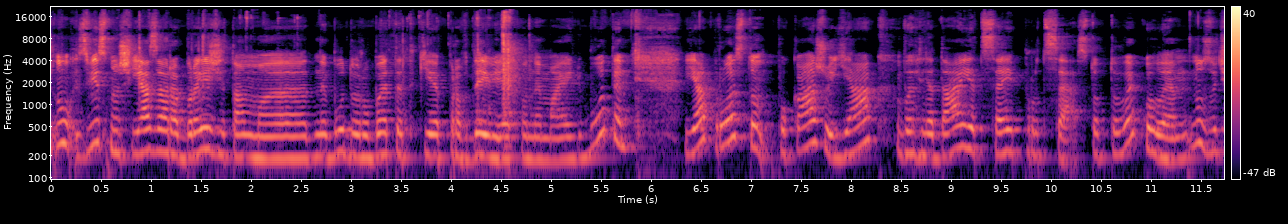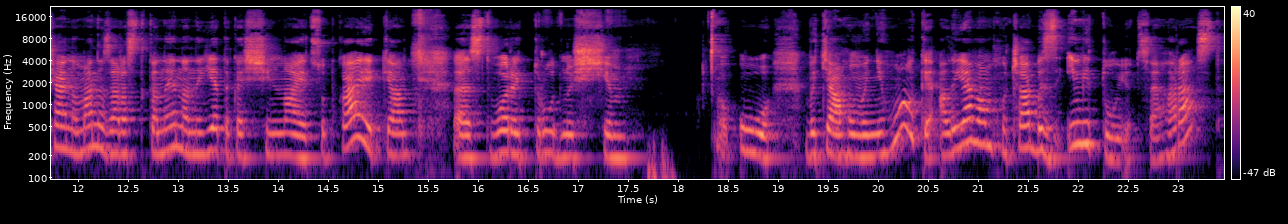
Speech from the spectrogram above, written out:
ну, звісно ж, я зараз брижі там е, не буду робити такі правдиві, як вони мають бути. Я просто покажу, як виглядає цей процес. Тобто, ви коли, ну, звичайно, в мене зараз тканина не є така щільна і цупка, яка е, створить труднощі у витягуванні голки, але я вам хоча б зімітую це гаразд.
